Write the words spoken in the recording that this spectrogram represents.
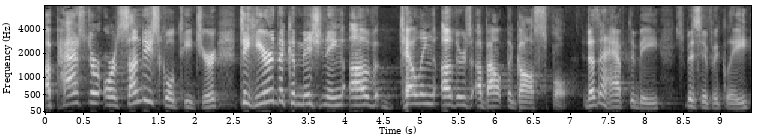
a pastor or a Sunday school teacher to hear the commissioning of telling others about the gospel. It doesn't have to be specifically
